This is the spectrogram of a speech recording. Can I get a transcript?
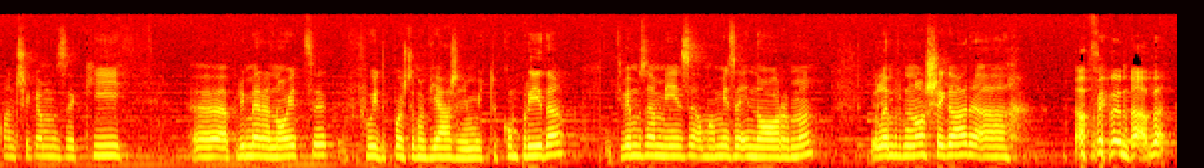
quando chegamos aqui, eh, a primeira noite, foi depois de uma viagem muito comprida, tivemos a mesa, uma mesa enorme, eu lembro-me não chegar a, a ver nada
